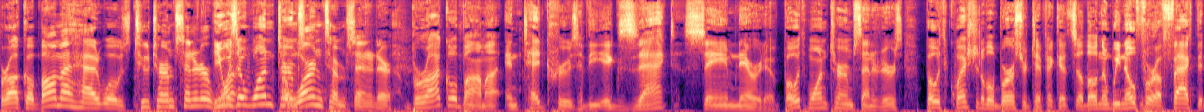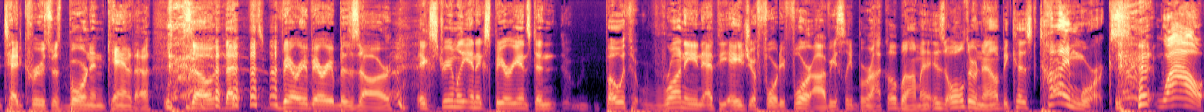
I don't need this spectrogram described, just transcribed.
Barack Obama had what was two term senator. He was a one-term- one term senator. Barack Obama and Ted Cruz have the exact same narrative. Both one term senators, both questionable birth certificates, although we know for a fact that Ted Cruz was born in Canada. So that's very, very bizarre. Extremely inexperienced and both running at the age of 44. Obviously, Barack Obama is older now because time works. wow,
